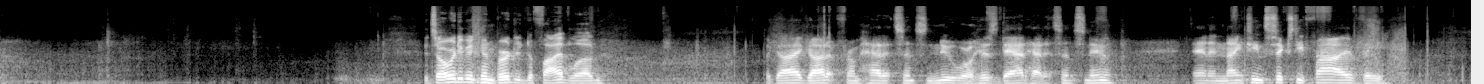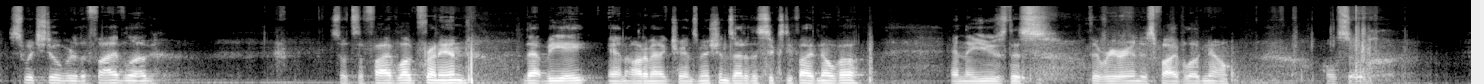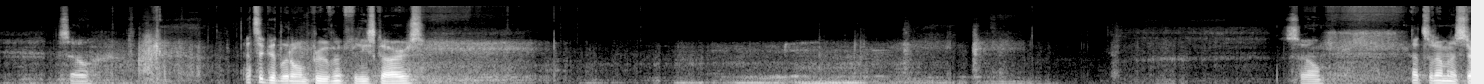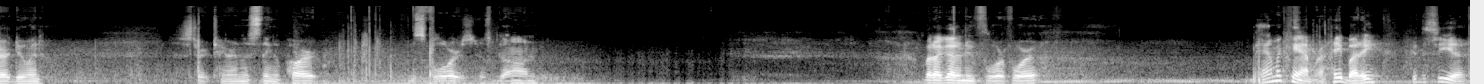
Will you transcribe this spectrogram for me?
It's already been converted to five lug. The guy got it from had it since new, or his dad had it since new. And in 1965, they switched over to the five lug. So it's a five lug front end, that V8, and automatic transmissions out of the 65 Nova. And they use this, the rear end is five lug now, also. So that's a good little improvement for these cars. So that's what I'm going to start doing. Start tearing this thing apart. This floor is just gone. But I got a new floor for it. Pam a camera. Hey, buddy. Good to see you.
